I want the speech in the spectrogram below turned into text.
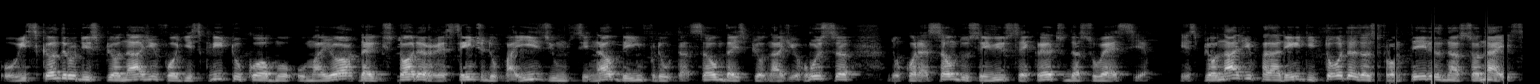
O escândalo de espionagem foi descrito como o maior da história recente do país e um sinal de infiltração da espionagem russa no coração dos serviços secretos da Suécia. Espionagem para além de todas as fronteiras nacionais.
